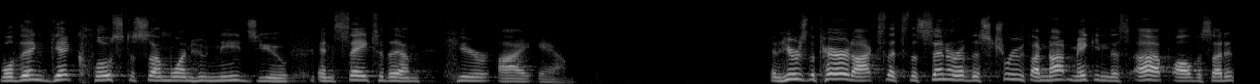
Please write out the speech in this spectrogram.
Well, then get close to someone who needs you and say to them, Here I am. And here's the paradox that's the center of this truth. I'm not making this up all of a sudden.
